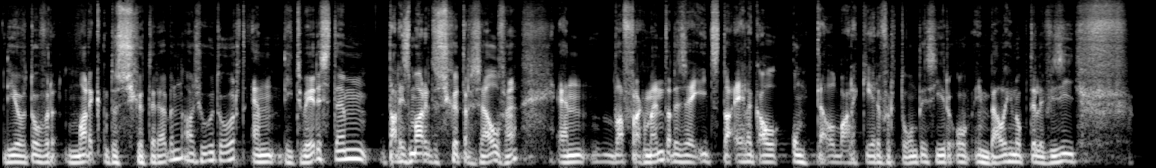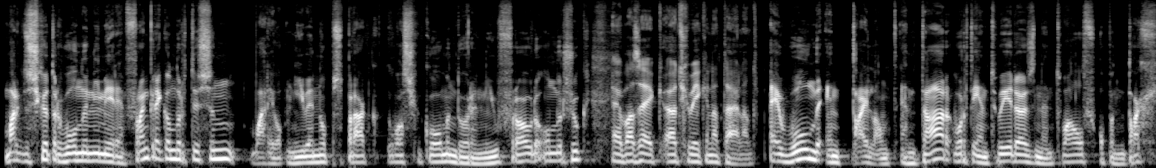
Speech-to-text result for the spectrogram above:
Die het over Mark de Schutter hebben, als je goed hoort. En die tweede stem, dat is Mark de Schutter zelf. Hè. En dat fragment, dat is iets dat eigenlijk al ontelbare keren vertoond is hier op- in België op televisie. Mark de Schutter woonde niet meer in Frankrijk ondertussen, waar hij opnieuw in opspraak was gekomen door een nieuw fraudeonderzoek. Hij was eigenlijk uitgeweken naar Thailand. Hij woonde in Thailand en daar wordt hij in 2012 op een dag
